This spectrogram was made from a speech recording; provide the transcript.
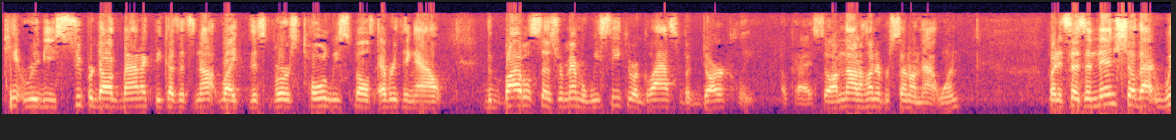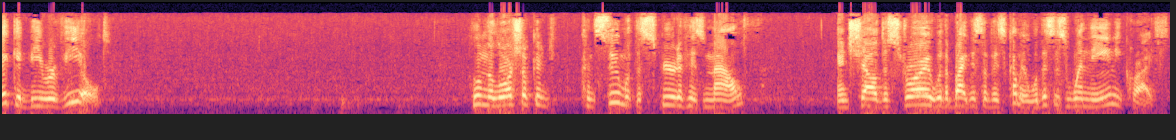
can't really be super dogmatic because it's not like this verse totally spells everything out. The Bible says, remember, we see through a glass but darkly. Okay, so I'm not 100% on that one. But it says, and then shall that wicked be revealed, whom the Lord shall con- consume with the spirit of his mouth, and shall destroy with the brightness of his coming. Well, this is when the Antichrist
